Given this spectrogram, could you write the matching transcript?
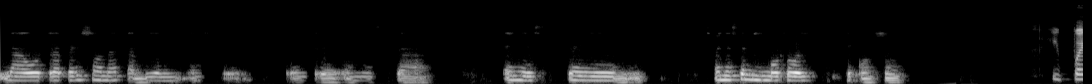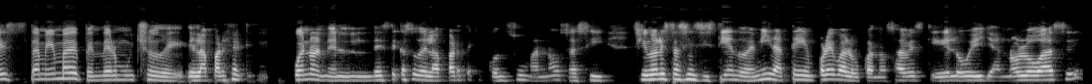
la otra persona también este, entre en esta, en este, en este mismo rol de consumo. Y pues también va a depender mucho de, la pareja, que, bueno, en, el, en este caso de la parte que consuma, ¿no? O sea, si, si no le estás insistiendo de mírate, pruébalo cuando sabes que él o ella no lo hace,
